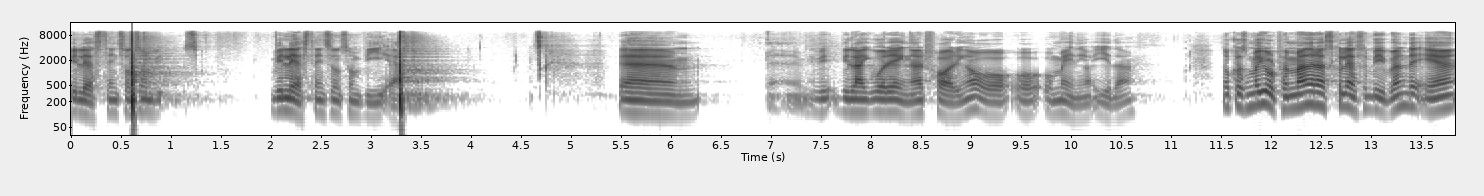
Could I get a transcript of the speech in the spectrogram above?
Vi leser den sånn som vi, vi, den sånn som vi er. Eh, vi, vi, legger våre egne erfaringer og, og, og, meninger i det. Noe som har hjulpet meg når jeg skal lese Bibelen, det er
